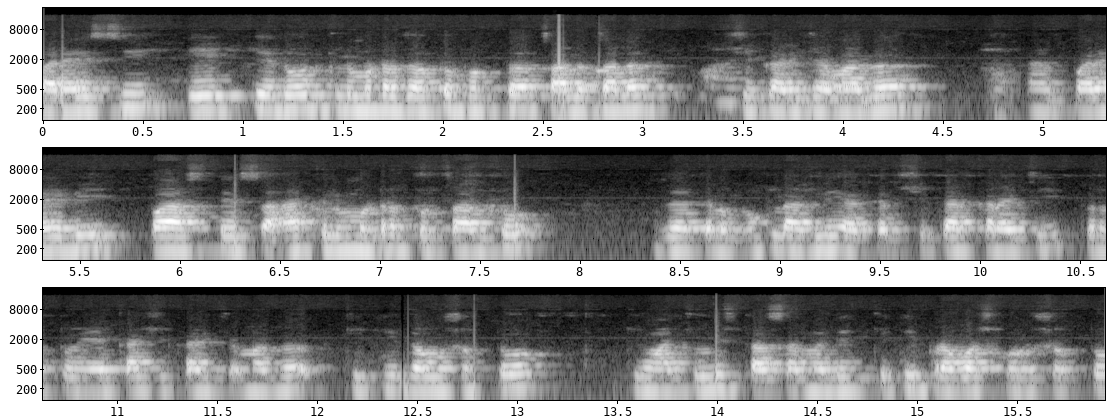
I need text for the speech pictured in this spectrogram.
पर्यायसी एक ते दोन किलोमीटर जातो फक्त चालत चालत शिकारीच्या माग. पर्याय डी पाच ते सहा किलोमीटर तो चालतो. जर त्याला भूक लागली आणि त्याला शिकार करायची तर तो एका शिकारीच्या माग किती जाऊ शकतो किंवा चोवीस तासामध्ये किती प्रवास करू शकतो?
